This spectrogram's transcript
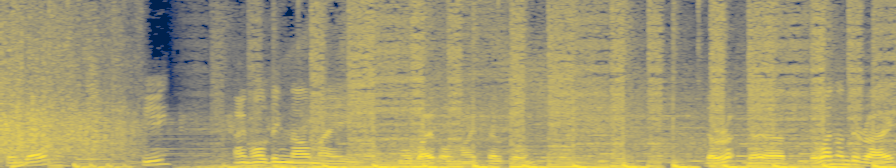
So guys see I'm holding now my mobile or my cell phone. The, the, the one on the right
